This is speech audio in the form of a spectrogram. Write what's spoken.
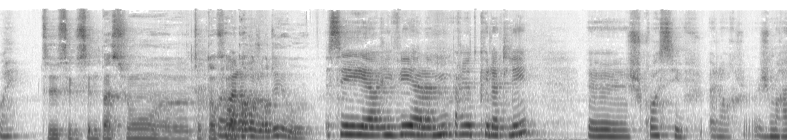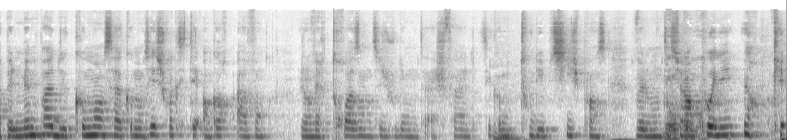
Ouais. C'est c'est- c'est une passion. euh, tu t'en fais Voilà. encore aujourd'hui ou... C'est arrivé à la même période que l'athlé. Euh, je crois c'est. Alors, je, me rappelle même pas de comment ça a commencé. Je crois que c'était encore avant. Genre vers 3 ans, tu sais, je voulais monter à cheval. C'est comme Mm. tous les petits, je pense, veulent monter Non, sur un moi. poney. Non, ok.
